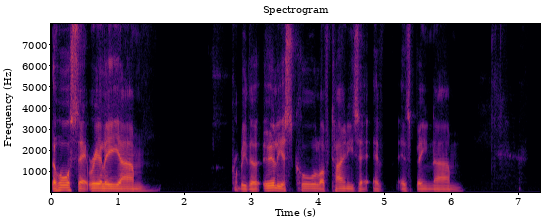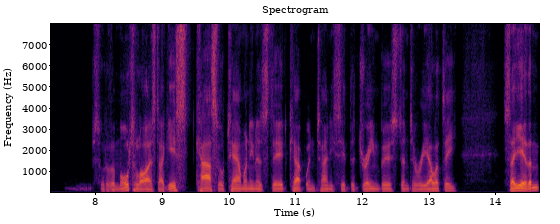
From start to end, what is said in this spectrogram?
The horse that really, um, probably the earliest call of Tony's have, has been um, sort of immortalised, I guess. Castletown winning his third cup when Tony said the dream burst into reality. So yeah, the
